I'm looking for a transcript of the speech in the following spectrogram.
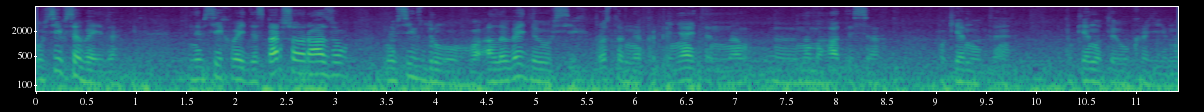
у всіх все вийде. Не всіх вийде з першого разу, не всіх з другого, але вийде у всіх. Просто не припиняйте е, намагатися покинути, покинути Україну.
